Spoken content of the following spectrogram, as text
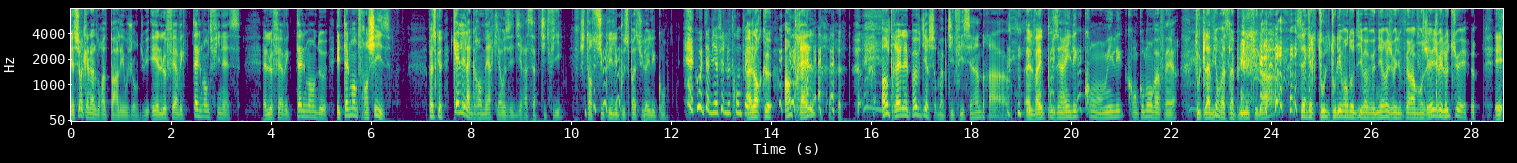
Bien sûr qu'elle a le droit de parler aujourd'hui et elle le fait avec tellement de finesse. Elle le fait avec tellement de et tellement de franchise. Parce que quelle est la grand-mère qui a osé dire à sa petite fille "Je t'en supplie, l'épouse pas, celui-là il est con." Ouh, t'as bien fait de le tromper. Alors que entre elles, entre elles, elles peuvent dire ma petite fille c'est un drap. Elle va épouser un, il est con, il est con. Comment on va faire? Toute la vie on va se l'appuyer celui-là. C'est-à-dire que tous- les vendredis il va venir, je vais lui faire à manger, je vais le tuer. Et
